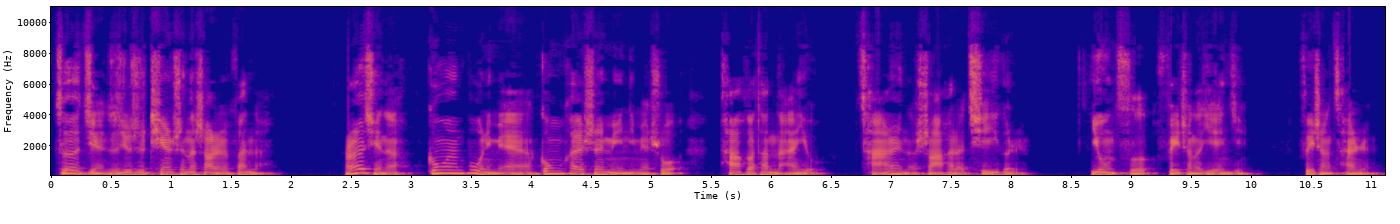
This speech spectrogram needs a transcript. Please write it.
这简直就是天生的杀人犯呢！而且呢，公安部里面公开声明里面说，她和她男友残忍的杀害了七个人，用词非常的严谨，非常残忍。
